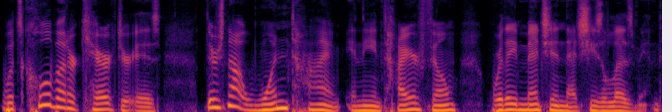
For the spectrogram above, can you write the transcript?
what's cool about her character is there's not one time in the entire film where they mention that she's a lesbian.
